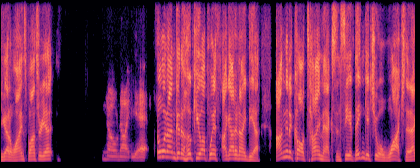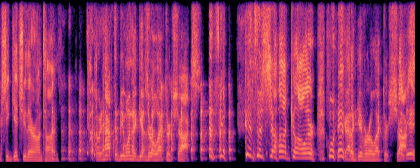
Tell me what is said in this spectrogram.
You got a wine sponsor yet? No, not yet. You know what I'm going to hook you up with? I got an idea. I'm going to call Timex and see if they can get you a watch that actually gets you there on time. it would have to be one that gives her electric shocks. It's a, it's a shock collar. It's got to give her electric shocks.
